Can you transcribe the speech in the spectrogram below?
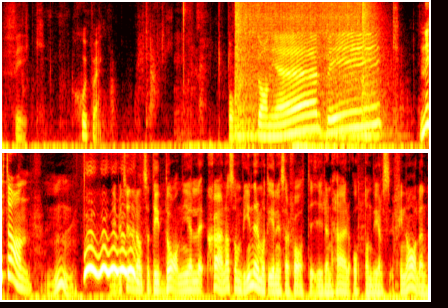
fick sju poäng. Och Daniel fick 19! Mm. Det betyder alltså att det är Daniel Stjärna som vinner mot Elin Sarfati i den här åttondelsfinalen.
